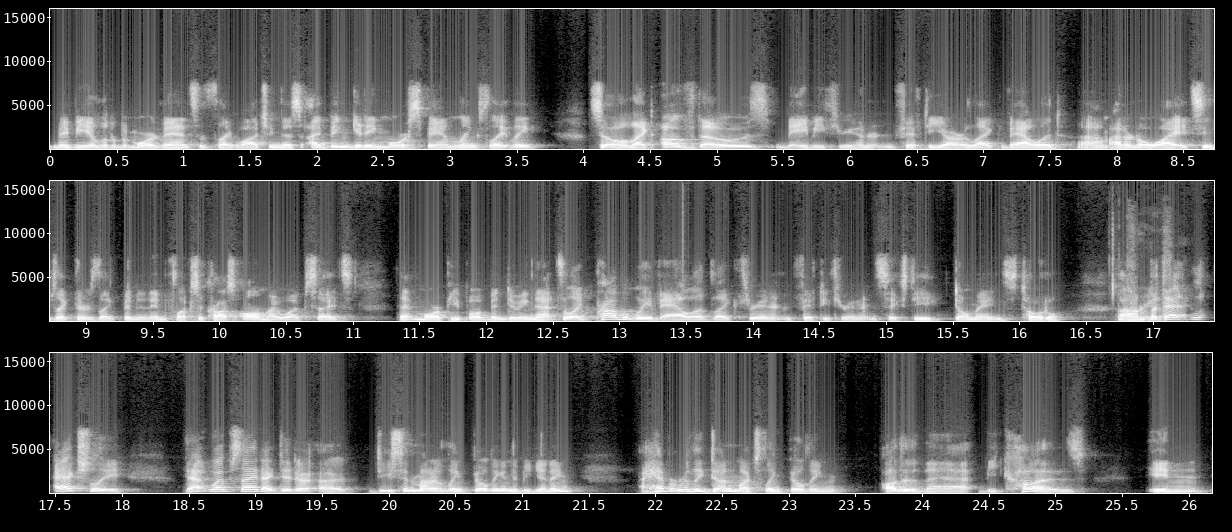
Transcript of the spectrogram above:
maybe a little bit more advanced. It's like watching this. I've been getting more spam links lately. So like of those, maybe 350 are like valid. Um, I don't know why. It seems like there's like been an influx across all my websites that more people have been doing that. So like probably valid, like 350, 360 domains total. Um, but that actually, that website, I did a, a decent amount of link building in the beginning. I haven't really done much link building other than that because in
